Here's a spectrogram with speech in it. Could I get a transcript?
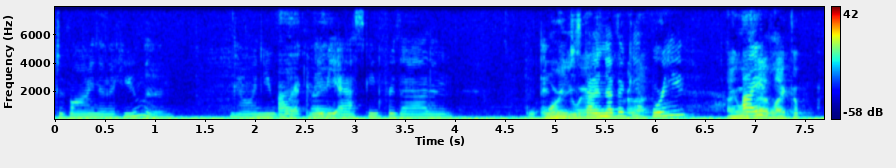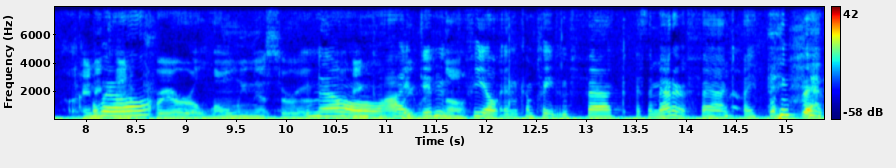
divine in a human. You know, and you were maybe asking for that, and and were you just got another gift. That? Were you? I mean, was I, that like a any well, kind of prayer or a loneliness or a no uh, i didn't no? feel incomplete. In fact as a matter of fact i think that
